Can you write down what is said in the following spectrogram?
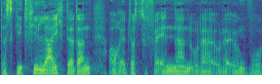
Das geht viel leichter dann auch etwas zu verändern oder, oder irgendwo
